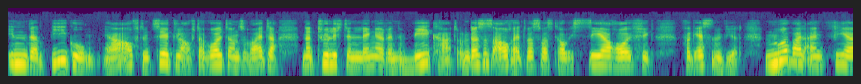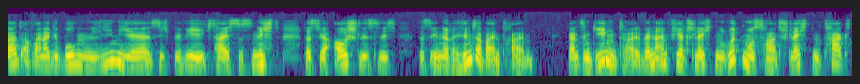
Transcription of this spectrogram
in der Biegung, ja, auf dem Zirkel, auf der Volte und so weiter, natürlich den längeren Weg hat. Und das ist auch etwas, was, glaube ich, sehr häufig vergessen wird. Nur weil ein Pferd auf einer gebogenen Linie sich bewegt, heißt es nicht, dass wir ausschließlich das innere Hinterbein treiben. Ganz im Gegenteil, wenn ein Pferd schlechten Rhythmus hat, schlechten Takt,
